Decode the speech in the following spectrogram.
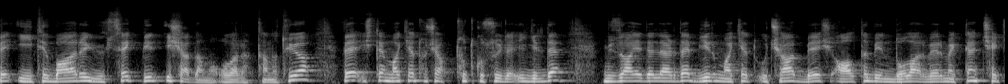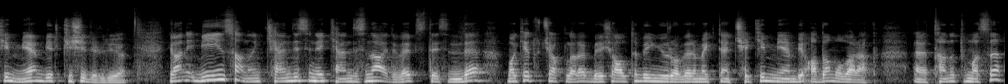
ve itibarı yüksek bir iş adamı olarak tanıtıyor. Ve işte maket uçak tutkusuyla ilgili de müzayedelerde bir maket uçağa 5-6 bin dolar vermekten çekinmeyen bir kişidir diyor. Yani bir insanın kendisini kendisine ait web sitesinde maket uçaklara 5-6 bin euro vermekten çekinmeyen bir adam olarak e, tanıtması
